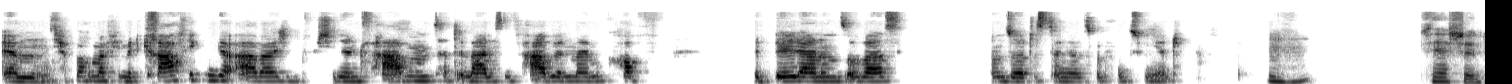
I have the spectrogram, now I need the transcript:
Ähm, ich habe auch immer viel mit Grafiken gearbeitet, mit verschiedenen Farben. Es hatte immer alles in Farbe in meinem Kopf, mit Bildern und sowas. Und so hat es dann ganz gut funktioniert. Mhm. Sehr schön.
